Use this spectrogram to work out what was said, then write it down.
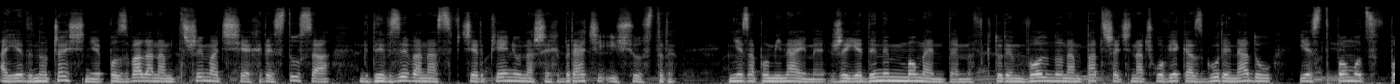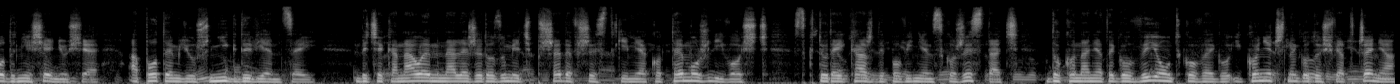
a jednocześnie pozwala nam trzymać się Chrystusa, gdy wzywa nas w cierpieniu naszych braci i sióstr. Nie zapominajmy, że jedynym momentem, w którym wolno nam patrzeć na człowieka z góry na dół, jest pomoc w podniesieniu się, a potem już nigdy więcej. Bycie kanałem należy rozumieć przede wszystkim jako tę możliwość, z której każdy powinien skorzystać, dokonania tego wyjątkowego i koniecznego doświadczenia,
